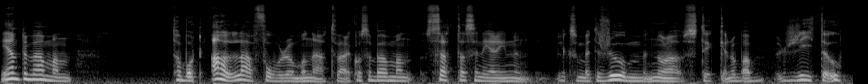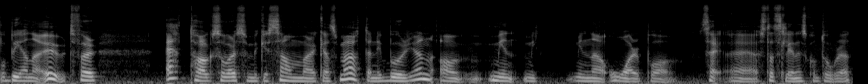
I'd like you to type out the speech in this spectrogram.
Egentligen behöver man ta bort alla forum och nätverk och så behöver man sätta sig ner i en, liksom ett rum, några stycken och bara rita upp och bena ut. För ett tag så var det så mycket samverkansmöten i början av min, mitt, mina år på eh, stadsledningskontoret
